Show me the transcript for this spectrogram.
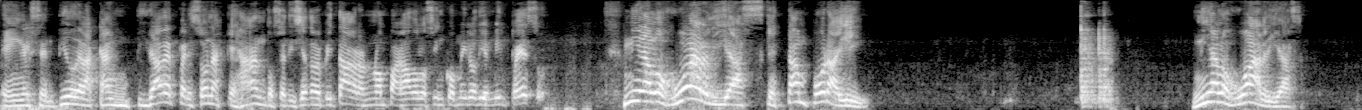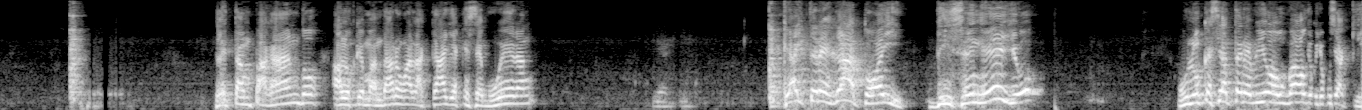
en el sentido de la cantidad de personas quejándose, diciendo que Pitágoras no han pagado los 5 mil o 10 mil pesos. Ni a los guardias que están por ahí, ni a los guardias le están pagando a los que mandaron a la calle que se mueran. Que hay tres gatos ahí, dicen ellos. Uno que se atrevió a un audio que yo puse aquí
